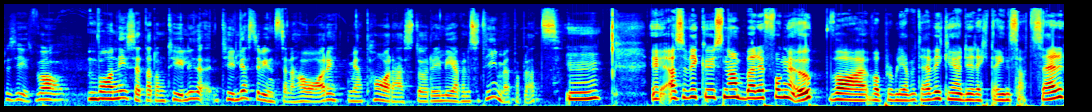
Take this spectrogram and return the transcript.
Precis. Vad, vad har ni sett att de tydligaste vinsterna har varit med att ha det här större elevhälsoteamet på plats? Mm. Eh, alltså vi kan ju snabbare fånga upp vad, vad problemet är, vi kan göra direkta insatser.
